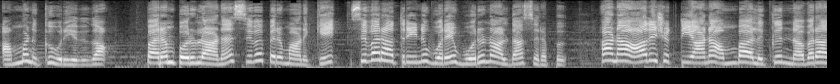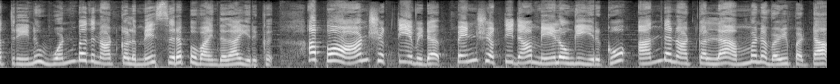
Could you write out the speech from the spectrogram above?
அம்மனுக்கு உரியதுதான். பரம்பொருளான சிவபெருமானுக்கே சிவராத்திரின்னு ஒரே ஒரு நாள் தான் சிறப்பு. ஆனால் ஆதிசக்தியான அம்பாளுக்கு நவராத்திரின்னு ஒன்பது நாட்களுமே சிறப்பு வாய்ந்ததாக இருக்கு. அப்போ ஆண் சக்தியை விட பெண் சக்தி தான் மேலோங்கி இருக்கும் அந்த நாட்களில் அம்மனை வழிபட்டா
